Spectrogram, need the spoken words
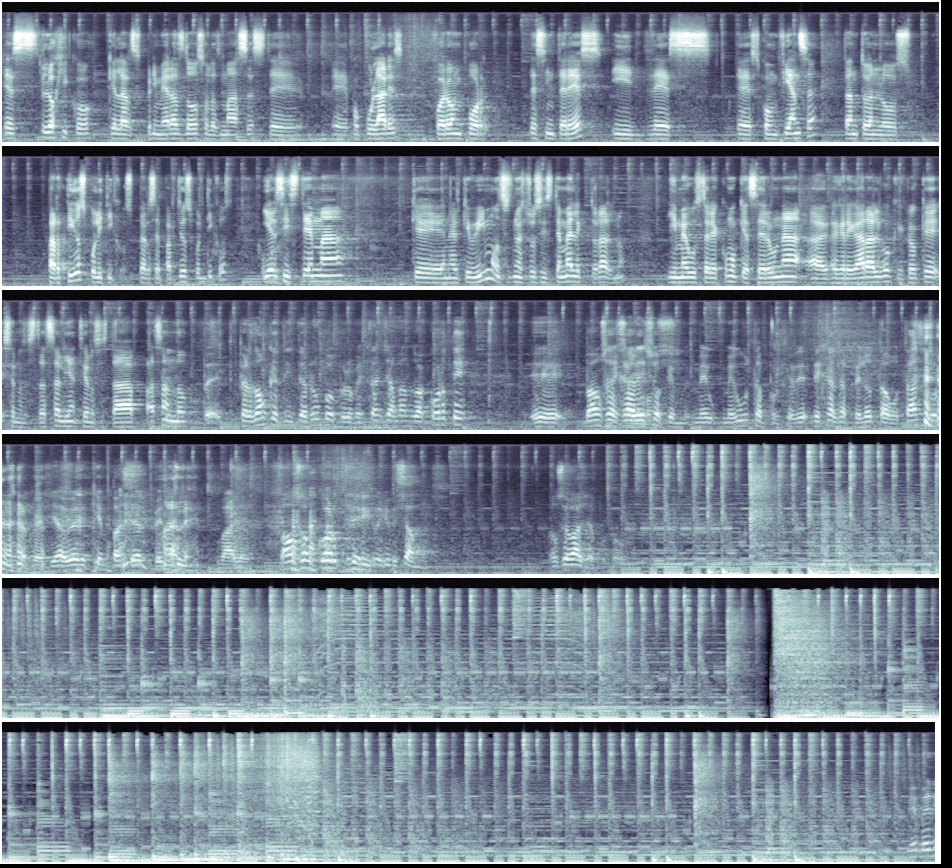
es lógico que las primeras dos o las más este, eh, populares fueron por desinterés y desconfianza, tanto en los partidos políticos, per se partidos políticos, y el sistema que, en el que vivimos, nuestro sistema electoral, ¿no? Y me gustaría como que hacer una, agregar algo que creo que se nos está saliendo, se nos está pasando. Perdón que te interrumpo, pero me están llamando a corte. Eh, vamos a dejar eso que me, gusta porque dejas la pelota botando y a ver quién patea el penal. Vale. vale. Vamos a un corte y regresamos. No se vaya, por favor.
